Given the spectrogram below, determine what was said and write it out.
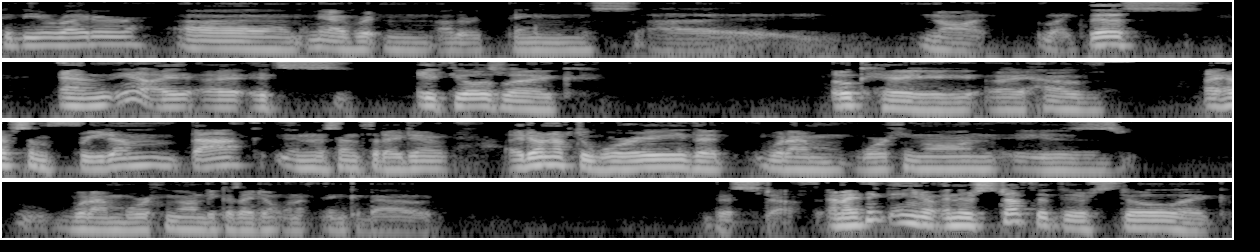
to be a writer. Um, I mean, I've written other things, uh, not like this, and you know, I, I, it's it feels like okay, I have I have some freedom back in the sense that I don't I don't have to worry that what I'm working on is what I'm working on because I don't want to think about this stuff. And I think you know, and there's stuff that there's still like,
